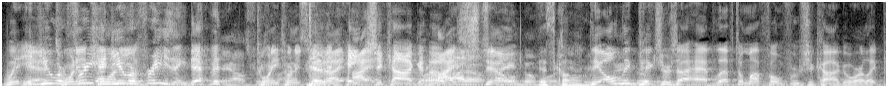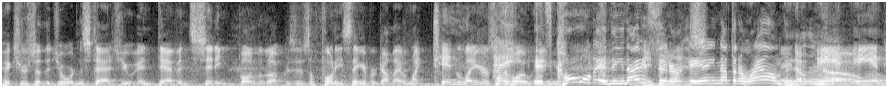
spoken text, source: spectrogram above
When- Yeah, and you were free, and you were freezing, Devin. Yeah, I was freezing 2020. Devin I- hates I- Chicago. Bro, I I don't- still- I ain't It's cold. The only built pictures I have left on my phone from Chicago are like pictures of the Jordan statue and Devin sitting bundled up because it was the funniest thing I ever got. Like, like ten layers Hey, of clothing. It's cold in the United It Center. is. Ain't nothing around it. No, No. And, and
